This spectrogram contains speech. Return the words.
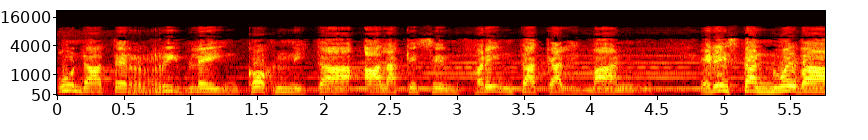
Una terrible incógnita a la que se enfrenta Calimán en esta nueva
